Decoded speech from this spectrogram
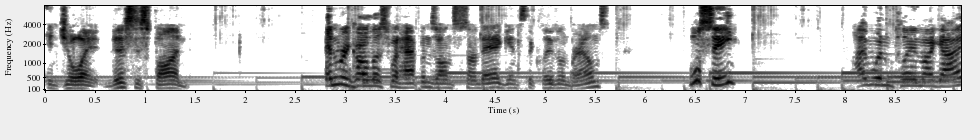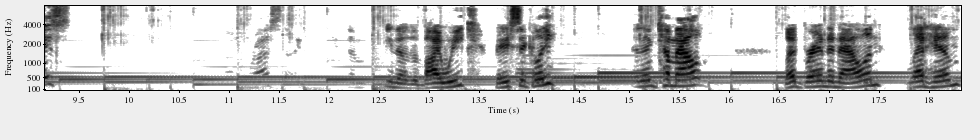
enjoy it. This is fun. And regardless what happens on Sunday against the Cleveland Browns, we'll see. I wouldn't play my guys. Rest, you know, the bye week, basically. And then come out, let Brandon Allen, let him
